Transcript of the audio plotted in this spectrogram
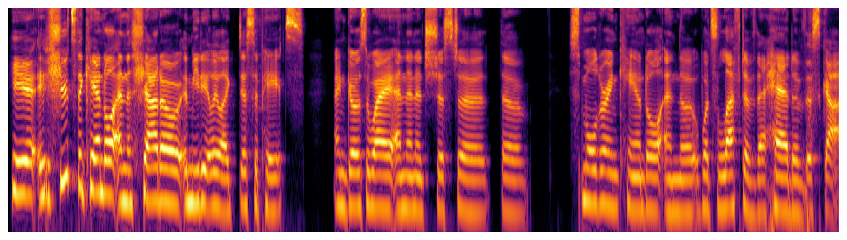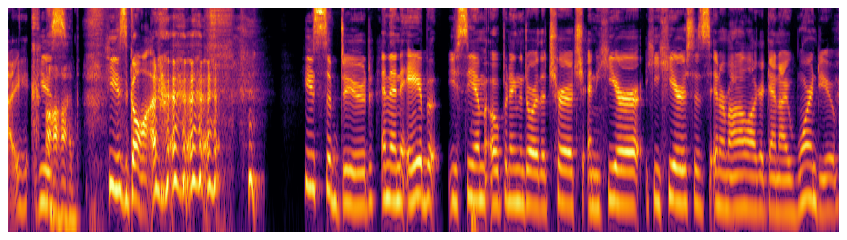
He, he shoots the candle and the shadow immediately like dissipates and goes away. And then it's just uh, the smoldering candle and the what's left of the head of this guy. He's God. he's gone. he's subdued. And then Abe, you see him opening the door of the church and here he hears his inner monologue again. I warned you.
